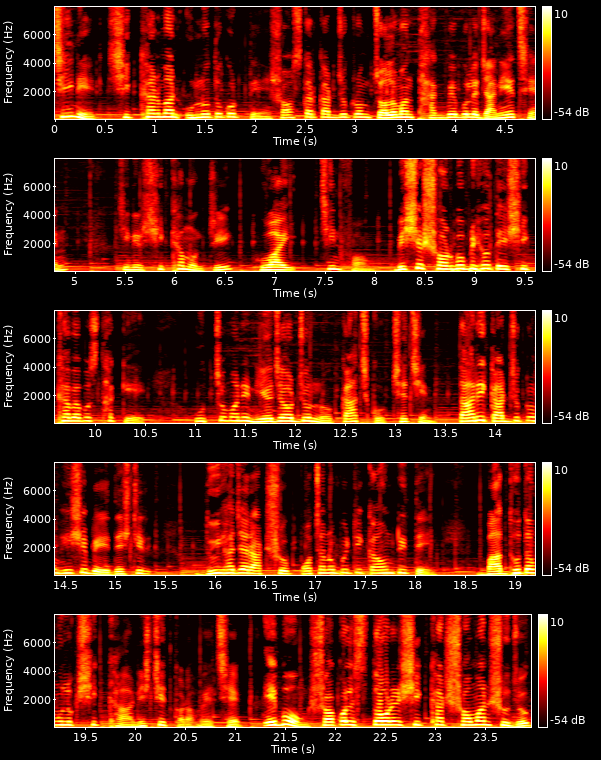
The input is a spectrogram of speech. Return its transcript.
চীনের শিক্ষার মান উন্নত করতে সংস্কার কার্যক্রম চলমান থাকবে বলে জানিয়েছেন চীনের শিক্ষামন্ত্রী হুয়াই চিনফং। বিশ্বের সর্ববৃহৎ এই শিক্ষা ব্যবস্থাকে উচ্চমানে নিয়ে যাওয়ার জন্য কাজ করছে চীন। তারই কার্যক্রম হিসেবে দেশটির দুই হাজার আটশো পঁচানব্বইটি কাউন্টিতে বাধ্যতামূলক শিক্ষা নিশ্চিত করা হয়েছে এবং সকল স্তরের শিক্ষার সমান সুযোগ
